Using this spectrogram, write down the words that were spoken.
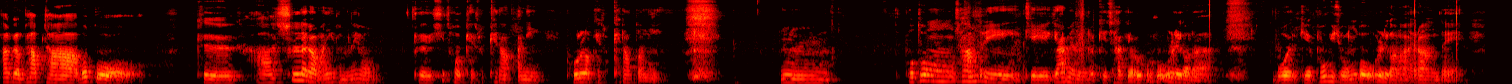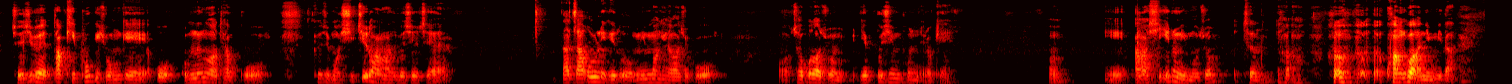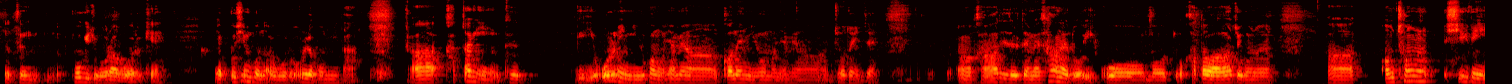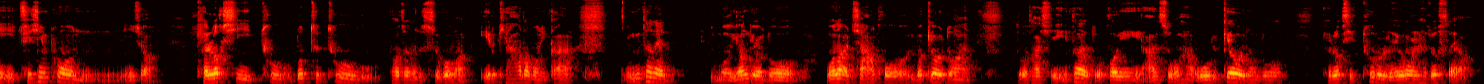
방금 밥 다 먹고 그 아 실내가 많이 덥네요. 그 히터 계속 해놨 아니 보일러 계속 해놨더니 음 보통 사람들이 이렇게 얘기하면 이렇게 자기 얼굴을 올리거나 뭐 이렇게 보기 좋은 거 올리거나 이러는데 저희 집에 딱히 보기 좋은 게 어- 없는 것 같아갖고 그지 뭐 씻지도 않았는데 며칠째 나짝 올리기도 민망해가지고 어, 저보다 좀 예쁘신 분 이렇게 어, 이 아가씨 이름이 뭐죠? 여튼 광고 아닙니다. 여튼 보기 좋으라고 이렇게 예쁘신 분 얼굴을 올려봅니다. 아 갑자기 그 이 올린 이유가 뭐냐면 꺼낸 이유가 뭐냐면 저도 이제 어, 강아지들 때문에 산에도 있고 뭐 또 갔다 와가지고는 아 엄청 실이 최신 폰이죠. 갤럭시 2, 노트 2 버전을 쓰고 막 이렇게 하다 보니까 인터넷 뭐 연결도 원활치 않고 몇 개월 동안 또 다시 인터넷도 거의 안 쓰고 한 5, 6개월 정도 갤럭시 2를 애용을 해줬어요.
